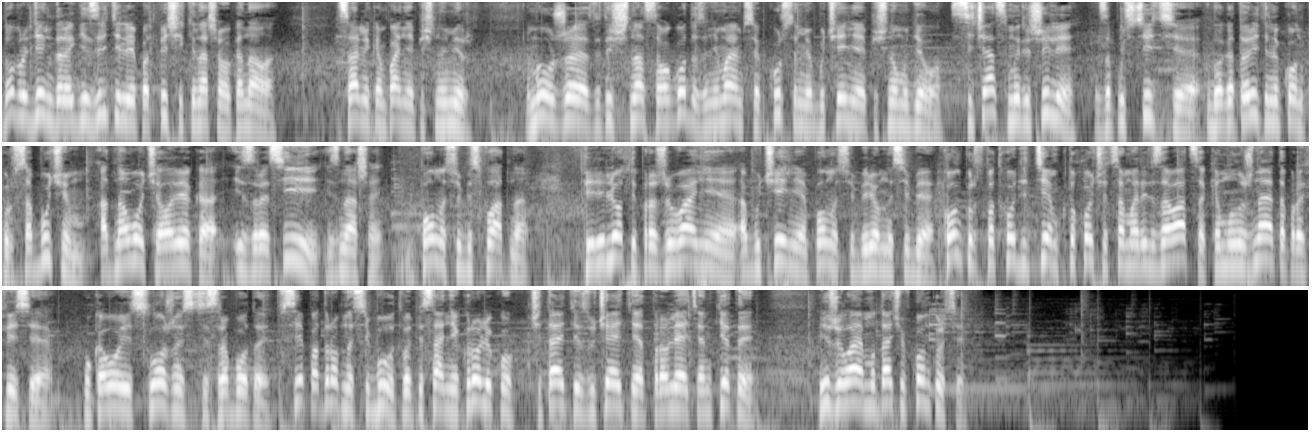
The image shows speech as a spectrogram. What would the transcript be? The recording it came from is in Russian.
Добрый день, дорогие зрители и подписчики нашего канала. С вами компания Печной мир. Мы уже с 2016 года занимаемся курсами обучения печному делу. Сейчас мы решили запустить э, благотворительный конкурс. Обучим одного человека из России, из нашей, полностью бесплатно. Перелеты, проживание, обучение полностью берем на себя. Конкурс подходит тем, кто хочет самореализоваться, кому нужна эта профессия, у кого есть сложности с работой. Все подробности будут в описании к ролику. Читайте, изучайте, отправляйте анкеты. И желаем удачи в конкурсе!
